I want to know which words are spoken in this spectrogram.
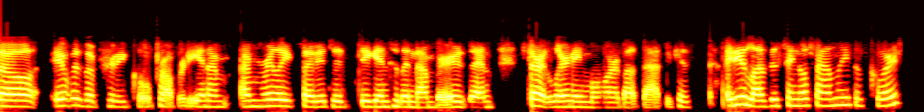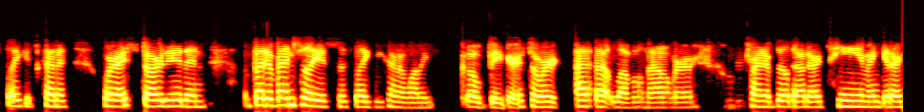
So it was a pretty cool property, and I'm I'm really excited to dig into the numbers and start learning more about that because I do love the single families, of course. Like it's kind of where I started, and but eventually it's just like you kind of want to go bigger. So we're at that level now. We're trying to build out our team and get our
